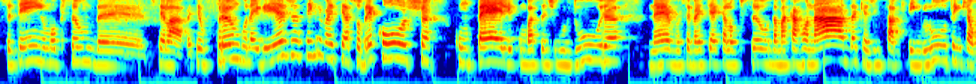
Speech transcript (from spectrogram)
Você tem uma opção de, sei lá, vai ter o frango na igreja, sempre vai ser a sobrecoxa, com pele, com bastante gordura, né? Você vai ter aquela opção da macarronada, que a gente sabe que tem glúten, que é, o,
